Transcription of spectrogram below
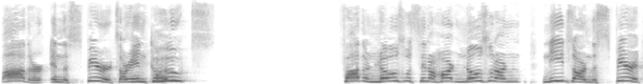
Father and the spirits are in cahoots. Father knows what's in our heart, knows what our needs are, and the Spirit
